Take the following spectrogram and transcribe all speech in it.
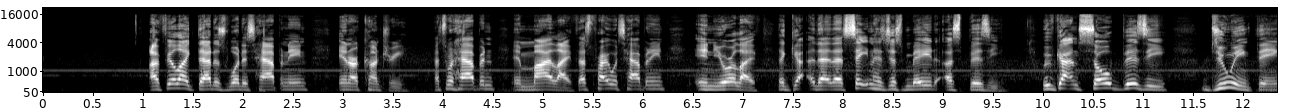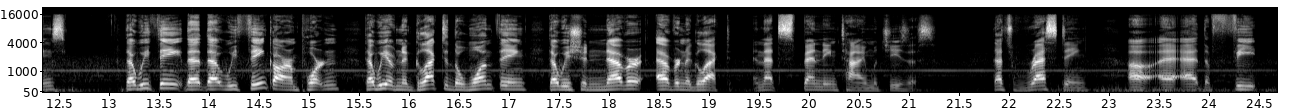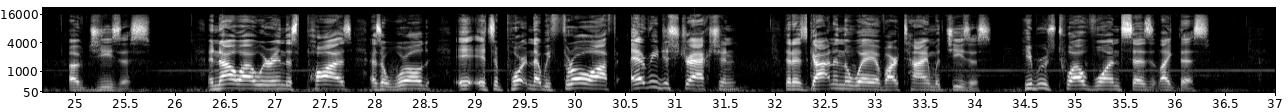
I feel like that is what is happening in our country. That's what happened in my life. That's probably what's happening in your life. That, that, that Satan has just made us busy. We've gotten so busy doing things that we think that, that we think are important that we have neglected the one thing that we should never ever neglect, and that's spending time with Jesus. That's resting uh, at the feet of Jesus. And now, while we're in this pause as a world, it's important that we throw off every distraction that has gotten in the way of our time with Jesus. Hebrews 12:1 says it like this.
